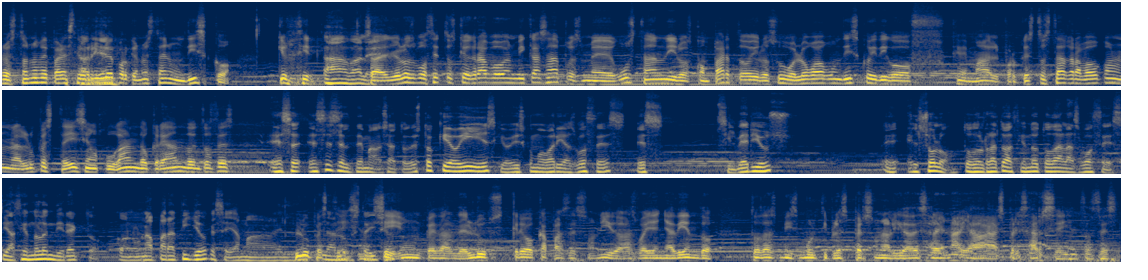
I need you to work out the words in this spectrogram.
Claro, esto no me parece Está horrible bien. porque no está en un disco. Quiero decir, Ah, vale. o sea, yo los bocetos que grabo en mi casa pues me gustan y los comparto y los subo. Luego hago un disco y digo, "Uf, qué mal, porque esto está grabado con la Loop Station, jugando, creando. Entonces, Ese, ese es el tema. O sea, todo esto que oís, que oís como varias voces, es Silverius, eh, él solo, todo el rato haciendo todas las voces y haciéndolo en directo, con un aparatillo que se llama el Loop Station, sí, un pedal de loops, creo capas de sonido, las voy añadiendo, todas mis múltiples personalidades salen ahí a expresarse y entonces...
